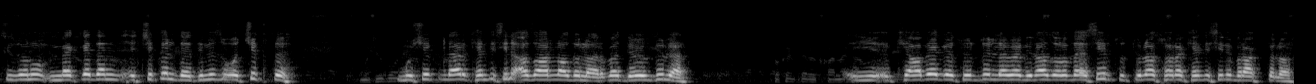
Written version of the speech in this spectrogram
Siz onu Mekke'den çıkın dediniz. O çıktı. Müşrikler kendisini azarladılar ve dövdüler. Kabe götürdüler ve biraz orada esir tuttular. Sonra kendisini bıraktılar.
